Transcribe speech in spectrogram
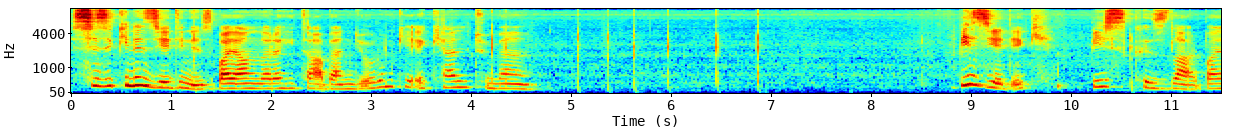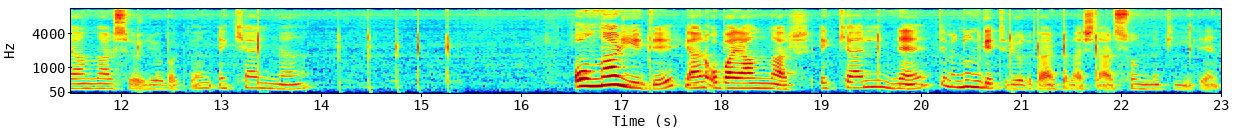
Siz ikiniz yediniz. Bayanlara hitaben diyorum ki ekel tüme. Biz yedik. Biz kızlar, bayanlar söylüyor bakın. Ekelne. Onlar yedi. Yani o bayanlar. Ekel ne? Değil mi? Nun getiriyorduk arkadaşlar sonuna fiilin.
